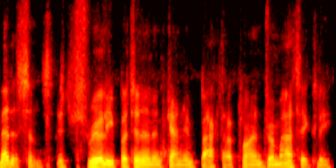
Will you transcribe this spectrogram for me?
medicines. It's really pertinent and can impact our client dramatically.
